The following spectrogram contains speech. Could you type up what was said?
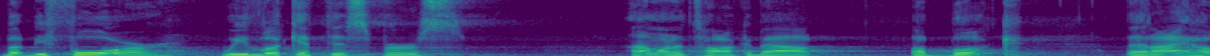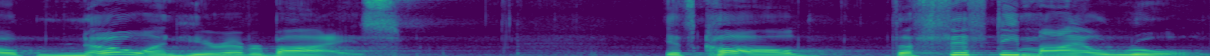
but before we look at this verse, I want to talk about a book that I hope no one here ever buys. It's called The 50 Mile Rule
